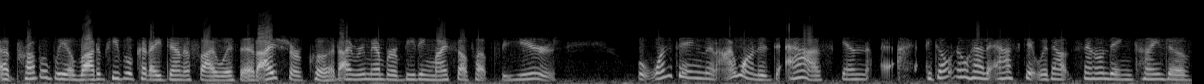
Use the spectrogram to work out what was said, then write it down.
uh, probably a lot of people could identify with it. I sure could. I remember beating myself up for years. But one thing that I wanted to ask, and I don't know how to ask it without sounding kind of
